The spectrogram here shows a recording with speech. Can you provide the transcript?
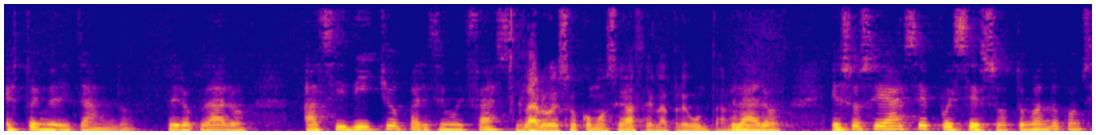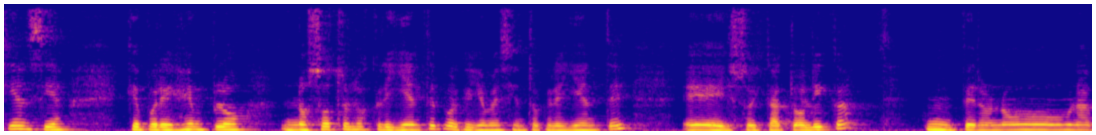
estoy meditando. Pero claro, Así dicho, parece muy fácil. Claro, eso cómo se hace, la pregunta. Claro, eso se hace, pues eso, tomando conciencia que, por ejemplo, nosotros los creyentes, porque yo me siento creyente, eh, soy católica, mm, pero no una,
